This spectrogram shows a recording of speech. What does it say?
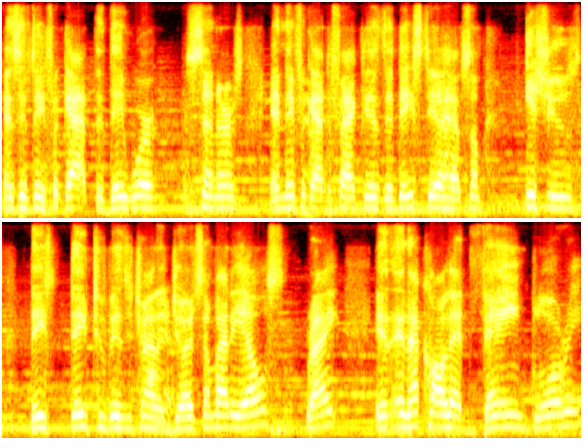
as if they forgot that they were sinners and they forgot the fact is that they still have some issues. They they too busy trying to oh, judge somebody else right? And, and i call that vain glory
